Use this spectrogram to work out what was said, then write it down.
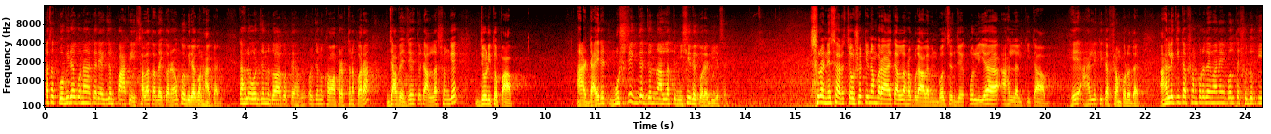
অর্থাৎ কবিরা গুনাহকারী একজন পাপি, সালাত আদায় করেন ও কবিরা গুনাহকারী। তাহলে ওর জন্য দোয়া করতে হবে, ওর জন্য ক্ষমা প্রার্থনা করা যাবে, যেহেতু এটা আল্লাহর সঙ্গে জড়িত পাপ। আর ডাইরেক্ট মুশরিকদের জন্য আল্লাহ তো নিষেধে করে দিয়েছেন। সুরা নেসার চৌষট্টি নম্বর আয়াতে আল্লাহ রবুল্লা আলমিন বলছেন যে, কুল ইয়া আহলাল কিতাব। হে আহলে কিতাব সম্প্রদায়, আহলে কিতাব সম্প্রদায় মানে বলতে শুধু কি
